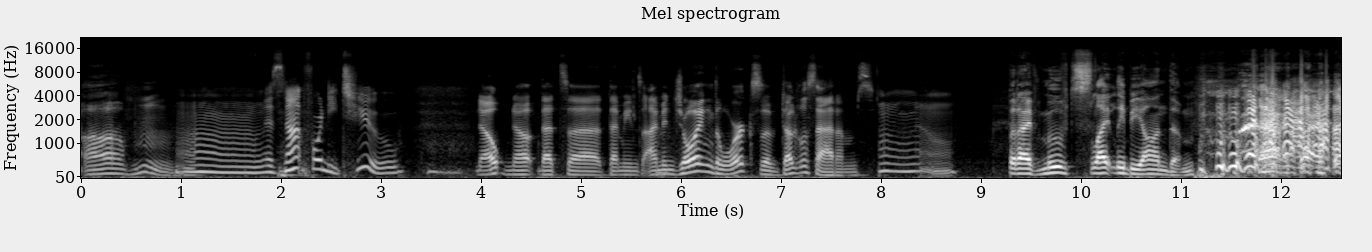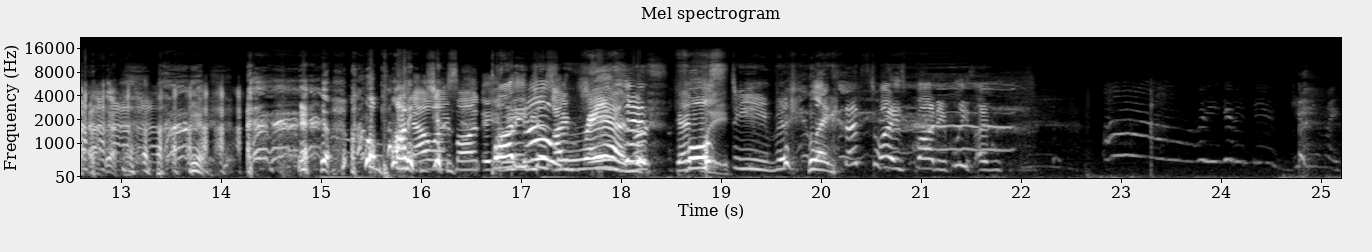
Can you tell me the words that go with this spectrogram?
Uh, hmm. Mm, it's not 42. Nope. No, that's uh, that means I'm enjoying the works of Douglas Adams. Oh no. But I've moved slightly beyond them. oh, Bonnie Now just, I'm on- Bonnie just I'm ran Jesus. full steam. like That's why it's funny. Please, I'm. what are you gonna do? Give me my.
